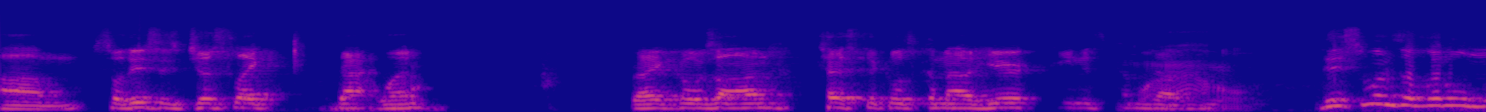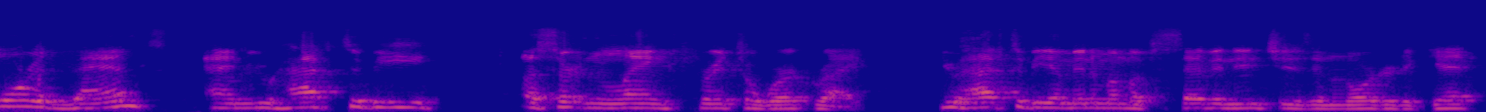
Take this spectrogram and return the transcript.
Um, so this is just like that one, right? Goes on, testicles come out here, penis comes out here. Wow. This one's a little more advanced, and you have to be a certain length for it to work right. You have to be a minimum of seven inches in order to get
